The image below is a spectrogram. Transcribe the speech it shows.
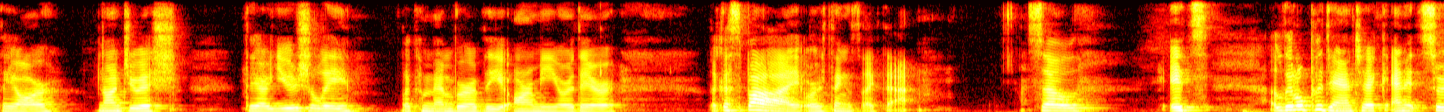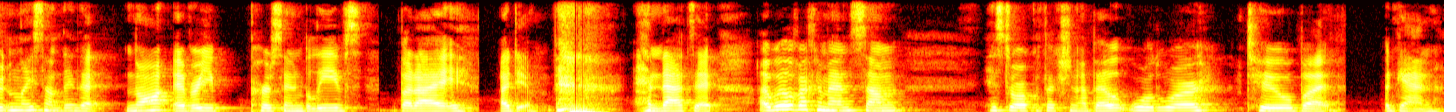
They are non Jewish. They are usually like a member of the army or they're like a spy or things like that. So it's a little pedantic and it's certainly something that not every person believes, but I I do. and that's it. I will recommend some historical fiction about World War II, but again,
